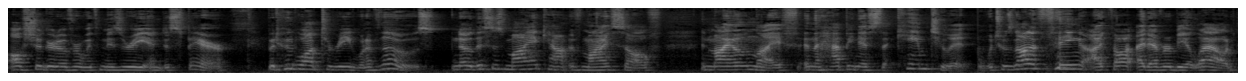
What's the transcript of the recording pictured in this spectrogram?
all sugared over with misery and despair. But who'd want to read one of those? No, this is my account of myself in my own life and the happiness that came to it, which was not a thing I thought I'd ever be allowed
